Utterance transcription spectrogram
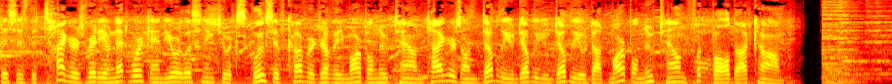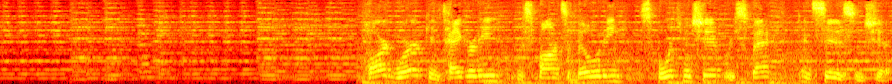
This is the Tigers Radio Network, and you're listening to exclusive coverage of the Marple Newtown Tigers on www.marplenewtownfootball.com. Hard work, integrity, responsibility, sportsmanship, respect, and citizenship.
